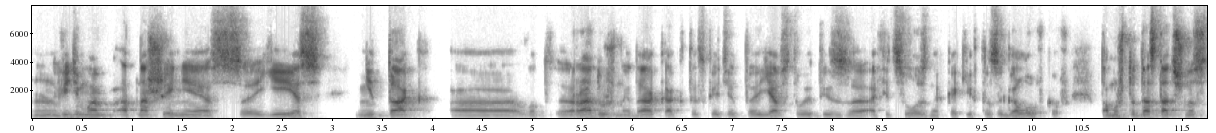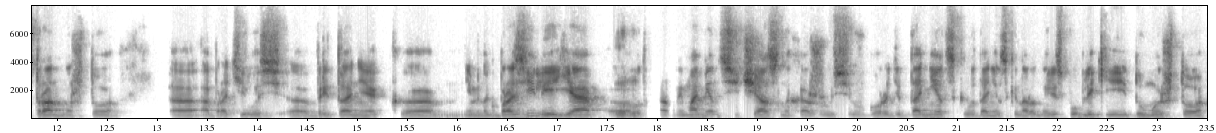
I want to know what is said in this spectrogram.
Видимо, отношения с ЕС не так вот радужны, да, как, так сказать, это явствует из официозных каких-то заголовков. Потому что достаточно странно, что обратилась э, Британия к, э, именно к Бразилии. Я mm-hmm. вот в данный момент сейчас нахожусь в городе Донецк, в Донецкой Народной Республике, и думаю, что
